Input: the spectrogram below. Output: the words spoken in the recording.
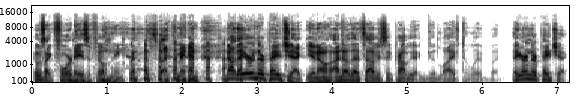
It was like four days of filming. it's like, man, now they earn their paycheck. You know, I know that's obviously probably a good life to live, but they earn their paycheck.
